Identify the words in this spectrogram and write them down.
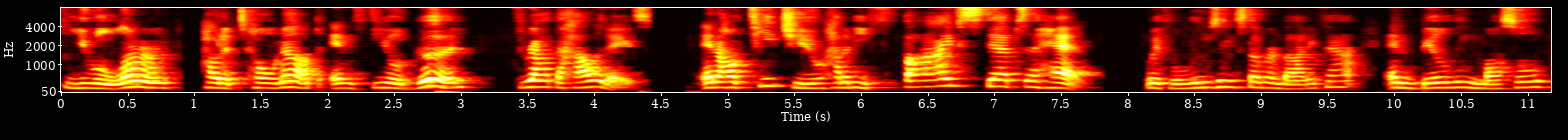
You will learn how to tone up and feel good throughout the holidays and I'll teach you how to be five steps ahead with losing stubborn body fat and building muscle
